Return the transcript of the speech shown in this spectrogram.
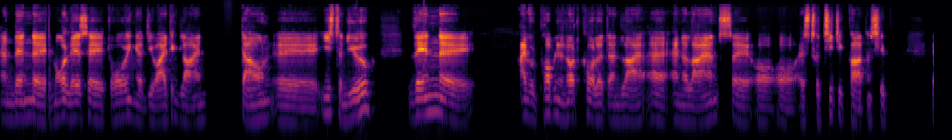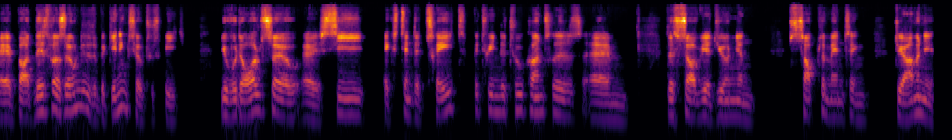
and then uh, more or less uh, drawing a dividing line down uh, Eastern Europe, then I would probably not call it an, an alliance or, or, a strategic partnership. but this was only the beginning, so to speak. You would also see extended trade between the two countries, um, the Soviet Union supplementing Germany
